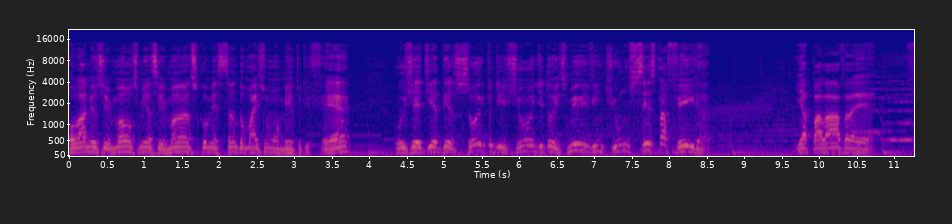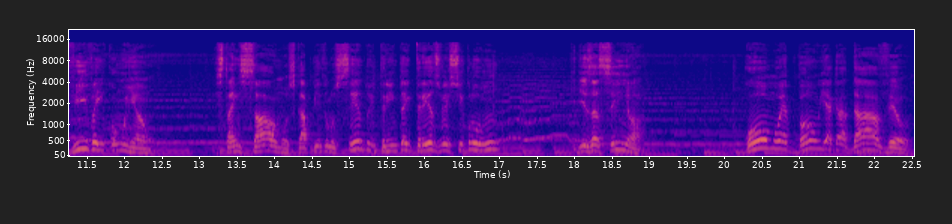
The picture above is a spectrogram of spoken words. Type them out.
Olá, meus irmãos, minhas irmãs, começando mais um momento de fé. Hoje é dia 18 de junho de 2021, sexta-feira. E a palavra é: Viva em comunhão. Está em Salmos, capítulo 133, versículo 1, que diz assim, ó: Como é bom e agradável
